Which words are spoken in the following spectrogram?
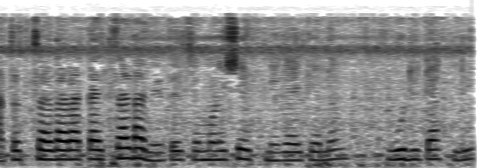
आता चढायला काय चढा नाही त्याच्यामुळे शेटने काय केलं? उडी टाकली.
